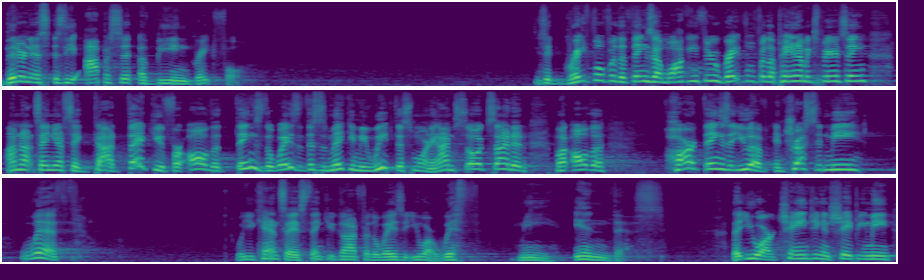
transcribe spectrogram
Bitterness is the opposite of being grateful. You say, grateful for the things I'm walking through, grateful for the pain I'm experiencing. I'm not saying you have to say, God, thank you for all the things, the ways that this is making me weep this morning. I'm so excited about all the hard things that you have entrusted me with. What you can say is, thank you, God, for the ways that you are with me in this, that you are changing and shaping me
